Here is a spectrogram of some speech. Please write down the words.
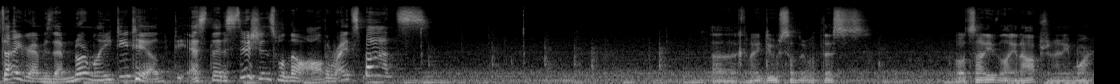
This diagram is abnormally detailed. The aestheticians will know all the right spots. Uh, can I do something with this? Oh, it's not even like an option anymore.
